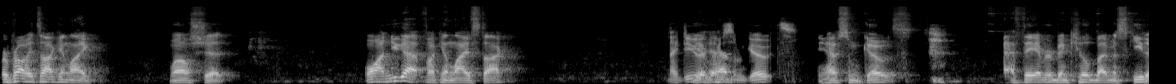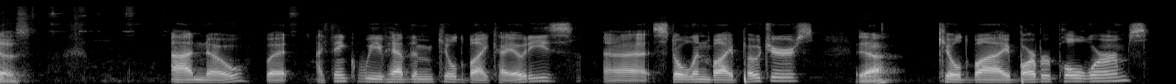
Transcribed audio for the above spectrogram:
we're probably talking like, well, shit. Juan, you got fucking livestock. I do. You I have have- some goats. You have some goats. Have they ever been killed by mosquitoes? Uh, no, but I think we've had them killed by coyotes, uh, stolen by poachers, Yeah. killed by barber pole worms.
